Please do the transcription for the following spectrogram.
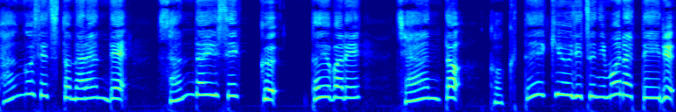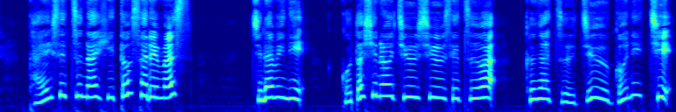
単語節と並んで三大節句と呼ばれちゃんと国定休日にもなっている大切な日とされます。ちなみに今年の中秋節は9月15日。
